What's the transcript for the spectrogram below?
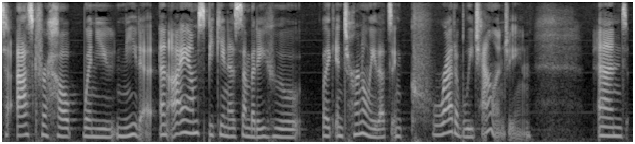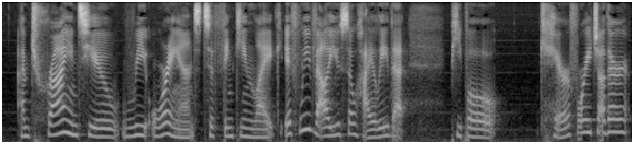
to ask for help when you need it? And I am speaking as somebody who, like, internally, that's incredibly challenging. And I'm trying to reorient to thinking like if we value so highly that people care for each other,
